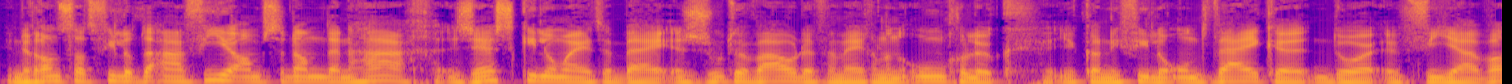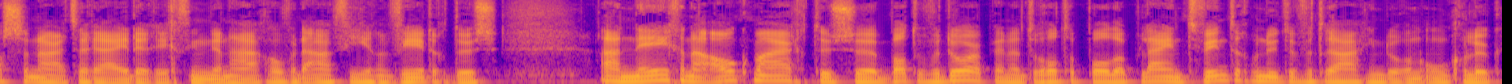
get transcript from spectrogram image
In de Randstad viel op de A4 Amsterdam-Den Haag 6 kilometer bij Zoeterwoude vanwege een ongeluk. Je kan die file ontwijken door via Wassenaar te rijden richting Den Haag over de A44 dus. A9 naar Alkmaar tussen Badhoevedorp en het Rotterpolderplein 20 minuten vertraging door een ongeluk.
